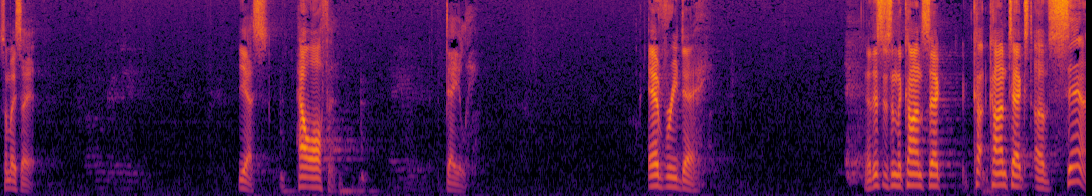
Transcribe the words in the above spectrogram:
Somebody say it. Yes. How often? Daily. Every day. Now, this is in the context of sin,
